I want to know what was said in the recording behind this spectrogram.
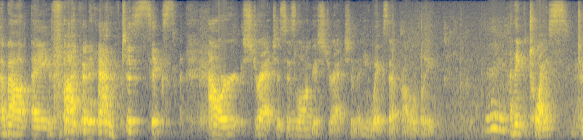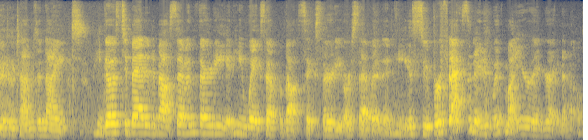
about a five and a half to six hour stretch. It's his longest stretch. And then he wakes up probably, I think twice, two or three times a night. He goes to bed at about 7.30 and he wakes up about 6.30 or 7 and he is super fascinated with my earring right now.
